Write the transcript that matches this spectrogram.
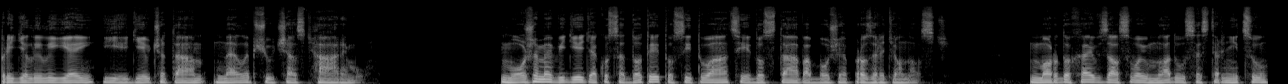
Pridelili jej jej dievčatám najlepšiu časť háremu. Môžeme vidieť, ako sa do tejto situácie dostáva Božia prozreteľnosť. Mordochaj vzal svoju mladú sesternicu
